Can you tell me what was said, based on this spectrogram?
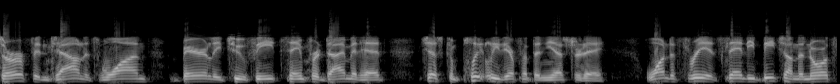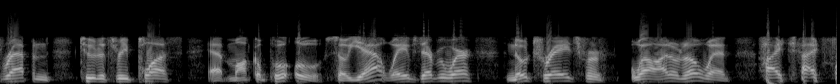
surf in town. It's one, barely two feet. Same for Diamond Head. Just completely different than yesterday. One to three at Sandy Beach on the North Rep, and two to three plus at Makapu'u. So yeah, waves everywhere. No trades for well, I don't know when. High tide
